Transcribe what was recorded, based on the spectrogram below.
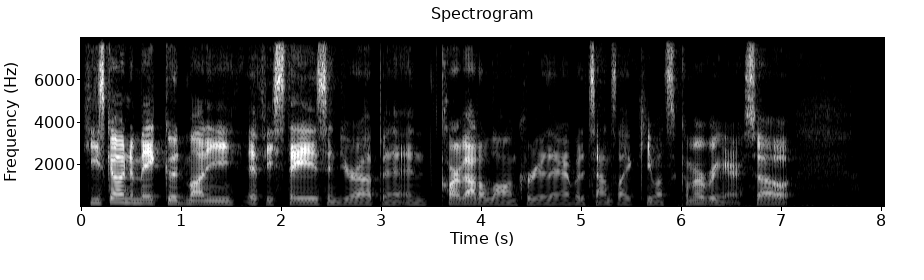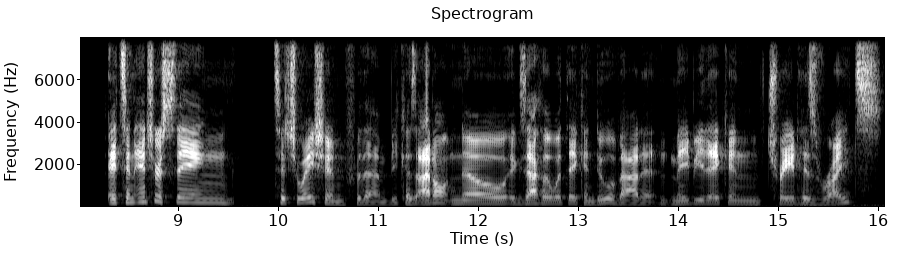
he's going to make good money if he stays in Europe and, and carve out a long career there. But it sounds like he wants to come over here. So it's an interesting situation for them because I don't know exactly what they can do about it. Maybe they can trade his rights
